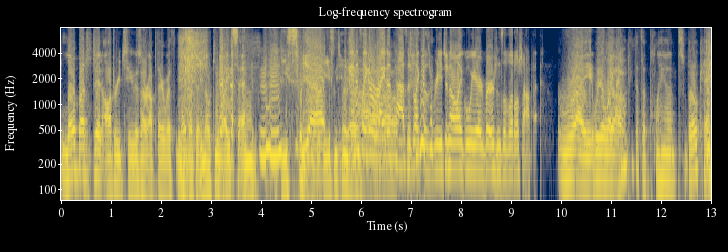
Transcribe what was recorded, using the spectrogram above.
Low budget Audrey 2s are up there with low budget Milky Whites and Mhm. Geese from Yeah. Geese in terms again of it's like a rite of passage like those regional like weird versions of little shop Right, where you're like, I don't think that's a plant, but okay.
